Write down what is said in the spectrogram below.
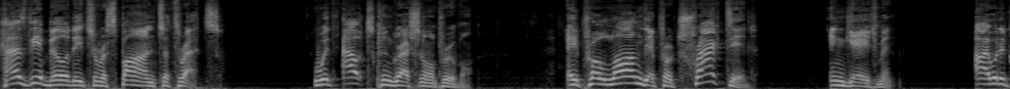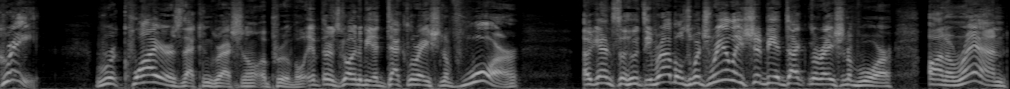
has the ability to respond to threats without congressional approval. A prolonged, a protracted engagement, I would agree, requires that congressional approval. If there's going to be a declaration of war against the Houthi rebels, which really should be a declaration of war on Iran,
